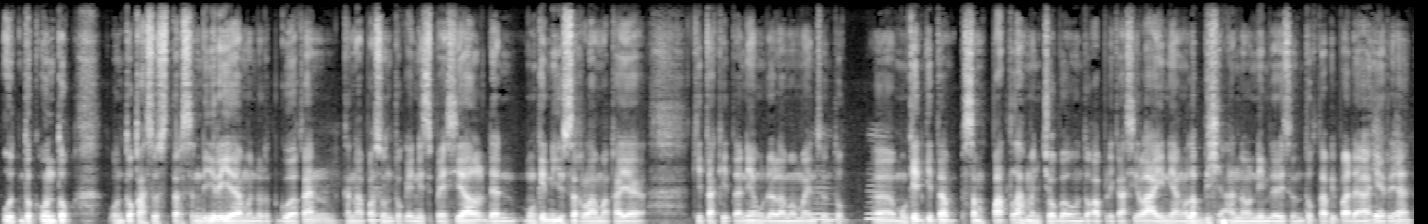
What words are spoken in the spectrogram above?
Untuk untuk untuk kasus tersendiri ya menurut gua Hmm. kan kenapa suntuk ini spesial dan mungkin user lama kayak kita kita nih yang udah lama Hmm. main suntuk eh, mungkin kita sempatlah mencoba untuk aplikasi lain yang lebih anonim dari suntuk tapi pada akhirnya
